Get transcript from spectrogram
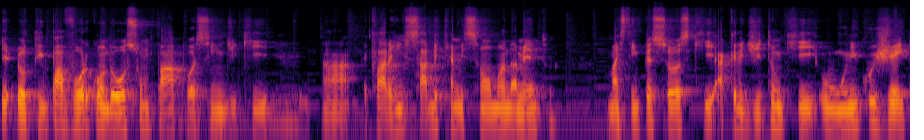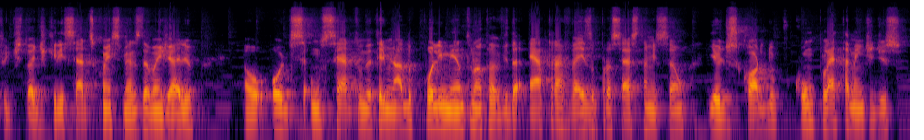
Eu tenho pavor quando ouço um papo assim de que. Ah, é claro, a gente sabe que a missão é um mandamento, mas tem pessoas que acreditam que o único jeito de tu adquirir certos conhecimentos do evangelho ou, ou um certo, um determinado polimento na tua vida é através do processo da missão, e eu discordo completamente disso,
